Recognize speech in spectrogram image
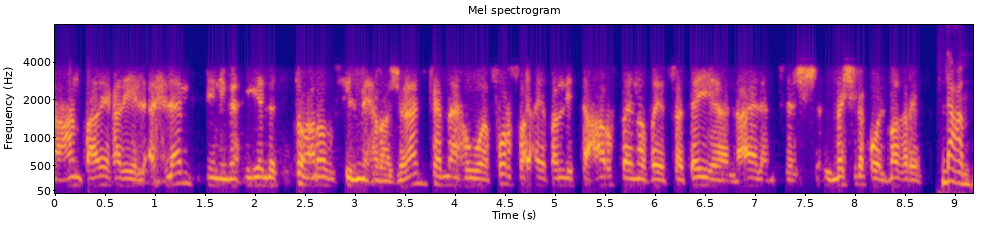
عن طريق هذه الأفلام السينمائية التي تعرض في المهرجان كما هو فرصة أيضا للتعارف بين ضيفتي العالم المشرق والمغرب. نعم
